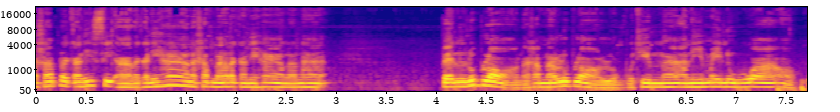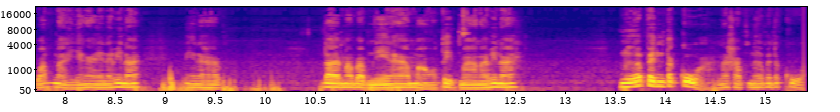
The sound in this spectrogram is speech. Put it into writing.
นะครับ รายการที่สี่อ่ารายการที่ห้านะครับนะรายการที่ห้าแล้วนะฮะ เป็นรูปหล่อนะครับนะรูปหล่อหลวงปู่ทิมนะ อันนี้ไม่รู้ว่าออกวัดไหนยังไงนะพี่นะนี่นะครับ ได้มาแบบนี้นะฮะเหมาติดมานะพี่นะ เนื้อเป็นตะกั่วนะครับ เนื้อเป็นตะกั่ว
